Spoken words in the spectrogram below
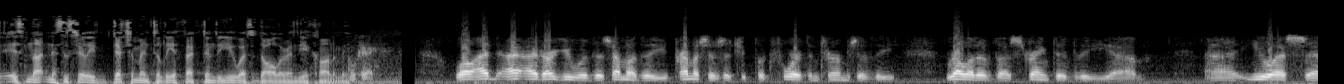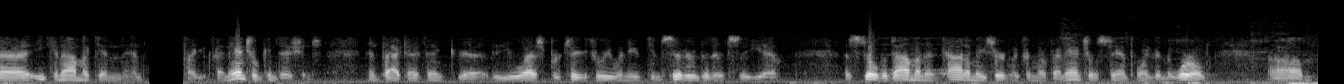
it's not necessarily detrimentally affecting the U.S. dollar and the economy? Okay. Well, I'd, I'd argue with the, some of the premises that you put forth in terms of the relative uh, strength of the um, uh, U.S. Uh, economic and, and, financial conditions. In fact, I think uh, the U.S., particularly when you consider that it's the uh, still the dominant economy, certainly from a financial standpoint in the world, um,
